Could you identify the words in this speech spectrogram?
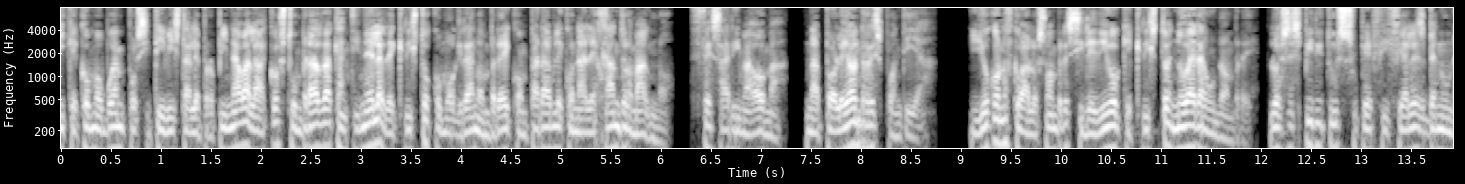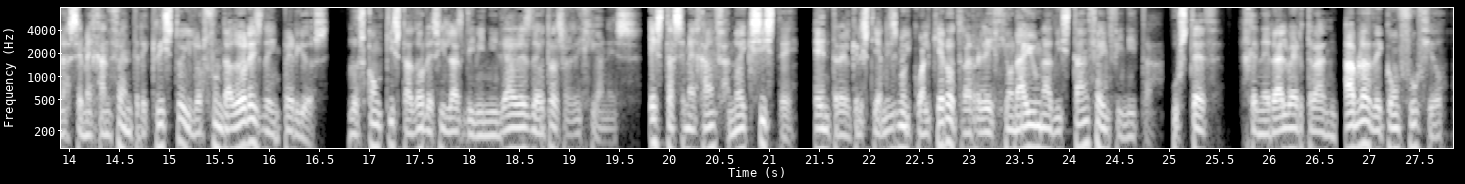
y que como buen positivista le propinaba la acostumbrada cantinela de Cristo como gran hombre comparable con Alejandro Magno, César y Mahoma, Napoleón respondía, yo conozco a los hombres y le digo que Cristo no era un hombre. Los espíritus superficiales ven una semejanza entre Cristo y los fundadores de imperios, los conquistadores y las divinidades de otras religiones. Esta semejanza no existe, entre el cristianismo y cualquier otra religión hay una distancia infinita. Usted, General Bertrand, habla de Confucio,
